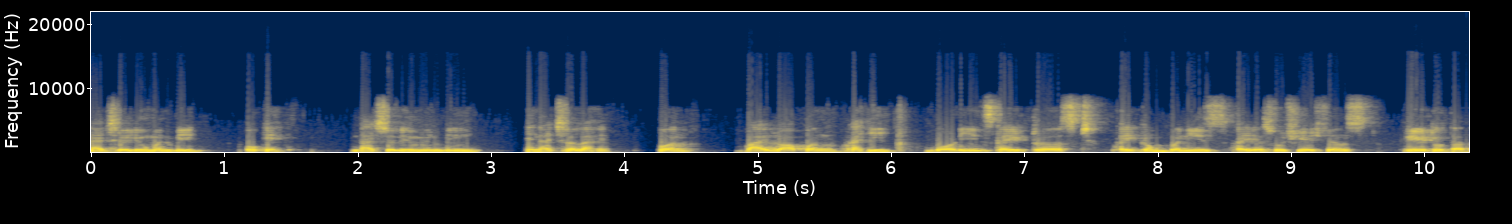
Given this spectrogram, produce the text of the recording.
natural human being okay natural human being हे नॅचरल आहे. पण बाय लॉ पण काही बॉडीज काही ट्रस्ट काही कंपनीज काही असोसिएशन्स क्रिएट होतात.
